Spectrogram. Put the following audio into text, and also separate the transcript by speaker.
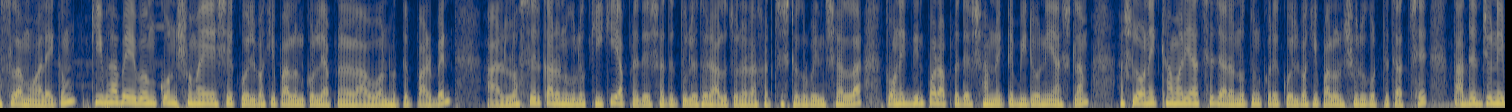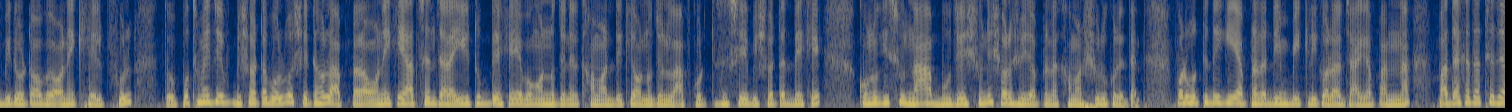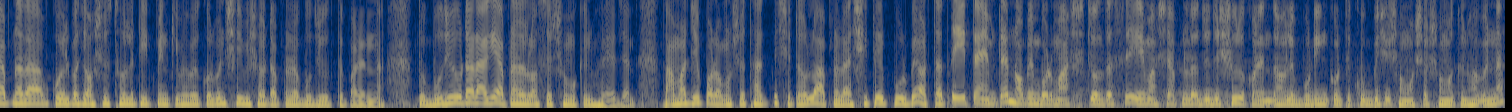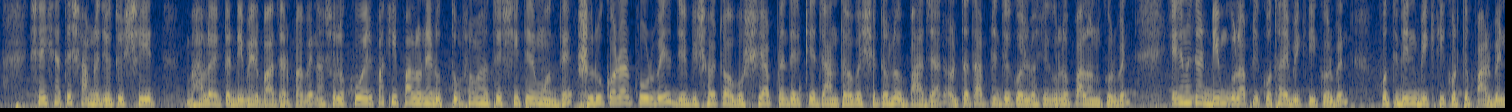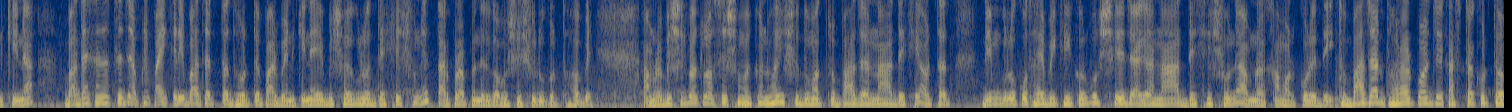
Speaker 1: আসসালামু আলাইকুম। কীভাবে এবং কোন সময়ে এসে কোয়েল পাখি পালন করলে আপনারা লাভবান হতে পারবেন? আর লসের কারণগুলো কি কি আপনাদের সাথে তুলে ধরে আলোচনা রাখার চেষ্টা করব ইনশাল্লাহ তো অনেকদিন পর আপনাদের সামনে একটা ভিডিও নিয়ে আসলাম। আসলে অনেক খামারি আছে যারা নতুন করে কোয়েল পাখি পালন শুরু করতে চাচ্ছে। তাদের জন্য এই ভিডিওটা হবে অনেক হেল্পফুল তো প্রথমে যে বিষয়টা বলব সেটা হলো আপনারা অনেকে আছেন যারা ইউটিউব দেখে এবং অন্যজনের খামার দেখে অন্যজন লাভ করতেছে, সেই বিষয়টা দেখে কোনো কিছু না বুঝে শুনে সরাসরি আপনারা খামার শুরু করে দেন। পরবর্তীতে গিয়ে আপনারা ডিম বিক্রি করার জায়গা পান না বা দেখা যাচ্ছে যে আপনারা কোয়েল পাখি অসুস্থ হলে ট্রিটমেন্ট কীভাবে করবেন, সেই বিষয়টা আপনারা বুঝে উঠতে পারেন না। তো বুঝে ওঠার আগে আপনারা লসের সম্মুখীন হয়ে যান। তো আমার যে পরামর্শ থাকবে সেটা হলো আপনারা শীতের পূর্বে, অর্থাৎ এই টাইমটা নভেম্বর মাস চলতেছে, এই মাসে আপনারা যদি শুরু করেন, তাহলে বুডিং করতে খুব বেশি সমস্যার সম্মুখীন হবেন না। সেই সাথে সামনে যেহেতু শীত, ভালো একটা ডিমের বাজার পাবেন। আসলে কোয়েল পাখি পালনের উত্তম সময় হচ্ছে শীতের মধ্যে। শুরু করার পূর্বে যে বিষয়টা অবশ্যই আপনাদেরকে জানতে হবে, সেটা হলো বাজার। অর্থাৎ আপনি যে কোয়েল পাখিগুলো পালন করবেন, এখানকার ডিমগুলো আপনি কোথায় বিক্রি করবেন? প্রতিদিন বিক্রি করতে পারবেন কি না বা দেখা যাচ্ছে যে আপনি পাইকারি বাজারটা ধরতে পারবেন কি না এই বিষয়গুলো দেখে শুনে তারপর আপনাদেরকে অবশ্যই শুরু করতে হবে। আমরা বেশিরভাগ লসের সম্মুখীন হই শুধুমাত্র বাজার না দেখে, অর্থাৎ ডিমগুলো কোথায় বিক্রি করব সে জায়গা না দেখে শুনে আমরা খামার করে দিই। তো বাজার ধরার পর যে কাজটা করতে হবে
